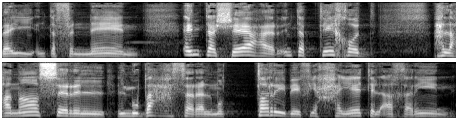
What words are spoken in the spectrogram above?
بي. أنت فنان. أنت شاعر. أنت بتاخد هالعناصر المبعثرة المضطربة في حياة الآخرين.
